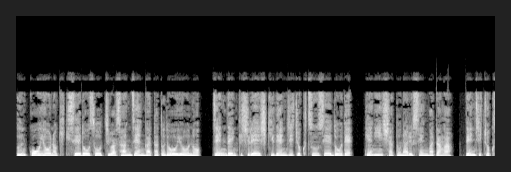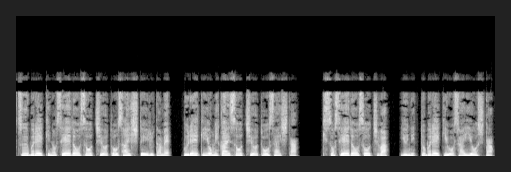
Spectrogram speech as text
運行用の機器制動装置は3000型と同様の全電気指令式電磁直通制動で、牽引車となる1000型が電磁直通ブレーキの制動装置を搭載しているため、ブレーキ読み替え装置を搭載した。基礎制動装置はユニットブレーキを採用した。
